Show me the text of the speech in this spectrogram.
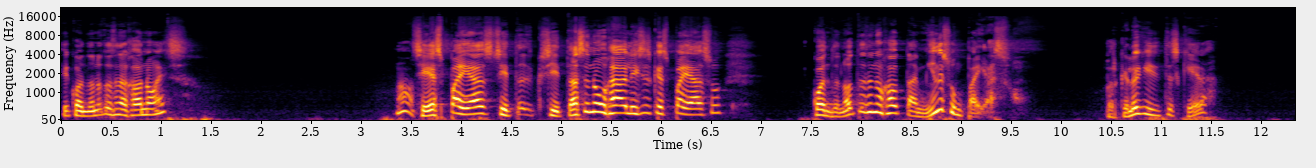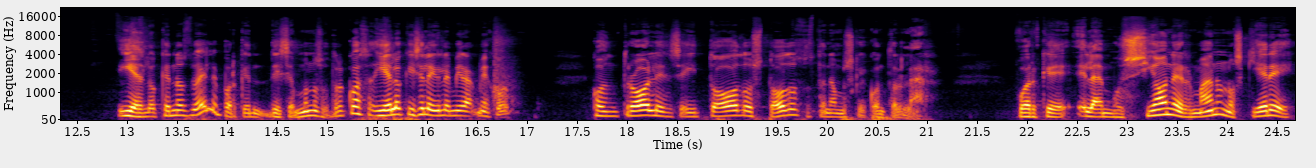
Y cuando no estás enojado no es. No, si es payaso, si, si estás enojado le dices que es payaso, cuando no estás enojado también es un payaso. Porque lo que dijiste que era. Y es lo que nos duele, porque decimos nosotros cosas. Y es lo que dice la Biblia, mira, mejor contrólense y todos, todos nos tenemos que controlar. Porque la emoción, hermano, nos quiere,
